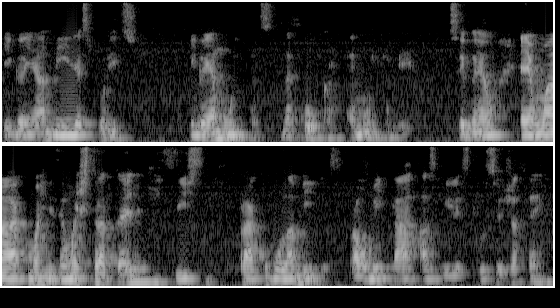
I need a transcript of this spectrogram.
e ganhar milhas por isso. E ganhar muitas, não é pouca, é muita mesmo. Você ganha, é uma, como a gente diz, é uma estratégia que existe para acumular milhas, para aumentar as milhas que você já tem.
